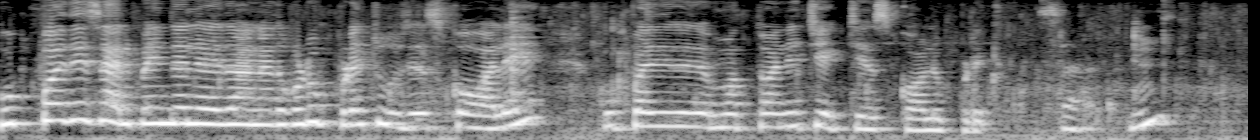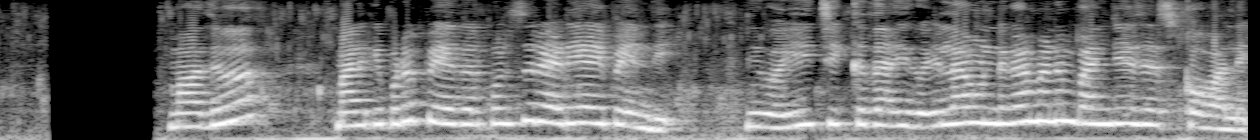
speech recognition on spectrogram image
ఉప్పు అది సరిపోయిందా లేదా అన్నది కూడా ఇప్పుడే చూసేసుకోవాలి. ఉప్పు అది మొత్తం అన్ని చెక్ చేసుకోవాలి ఇప్పుడే. సరే? మధు మనకి ఇప్పుడు పీతల పులుసు రెడీ అయిపోయింది. ఇగో ఈ చిక్కద ఇగో ఇలా ఉండగా మనం బంద్ చేసేసుకోవాలి.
